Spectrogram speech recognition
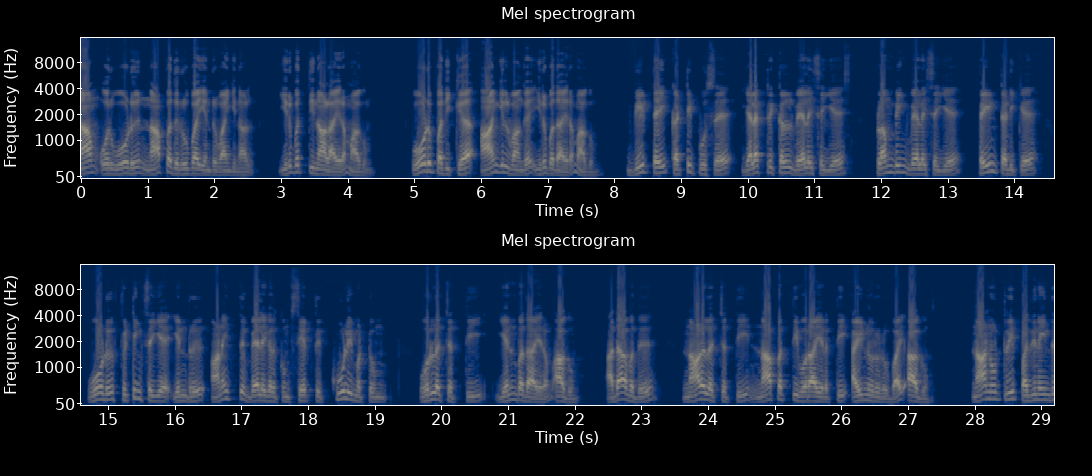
நாம் ஒரு ஓடு நாற்பது ரூபாய் என்று வாங்கினால் இருபத்தி நாலாயிரம் ஆகும். ஓடு பதிக்க ஆங்கில் வாங்க இருபதாயிரம் ஆகும். வீட்டை கட்டி பூச எலக்ட்ரிக்கல் வேலை செய்ய பிளம்பிங் வேலை செய்ய பெயிண்ட் அடிக்க ஓடு ஃபிட்டிங் செய்ய என்று அனைத்து வேலைகளுக்கும் சேர்த்து கூலி மட்டும் ஒரு லட்சத்தி எண்பதாயிரம் ஆகும். அதாவது நாலு லட்சத்தி நாற்பத்தி ஓராயிரத்தி ஐநூறு ரூபாய் ஆகும். நானூற்றி பதினைந்து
